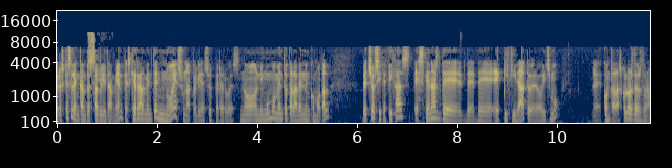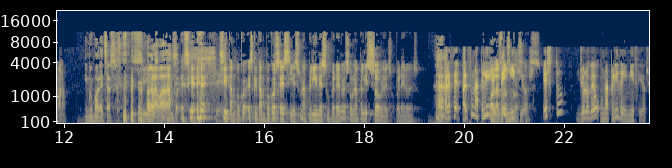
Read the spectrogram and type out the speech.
Pero es que es el encanto de esta peli también, que es que realmente no es una peli de superhéroes. No, en ningún momento te la venden como tal. De hecho, si te fijas, escenas de, de, de epicidad o heroísmo eh, contadas con los dedos de una mano. Y muy mal hechas. Sí, no grabadas. tampo- es que, sí, tampoco, es que tampoco sé si es una peli de superhéroes o una peli sobre superhéroes. Es que parece, parece una peli de inicios. cosas. Esto yo lo veo una peli de inicios.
